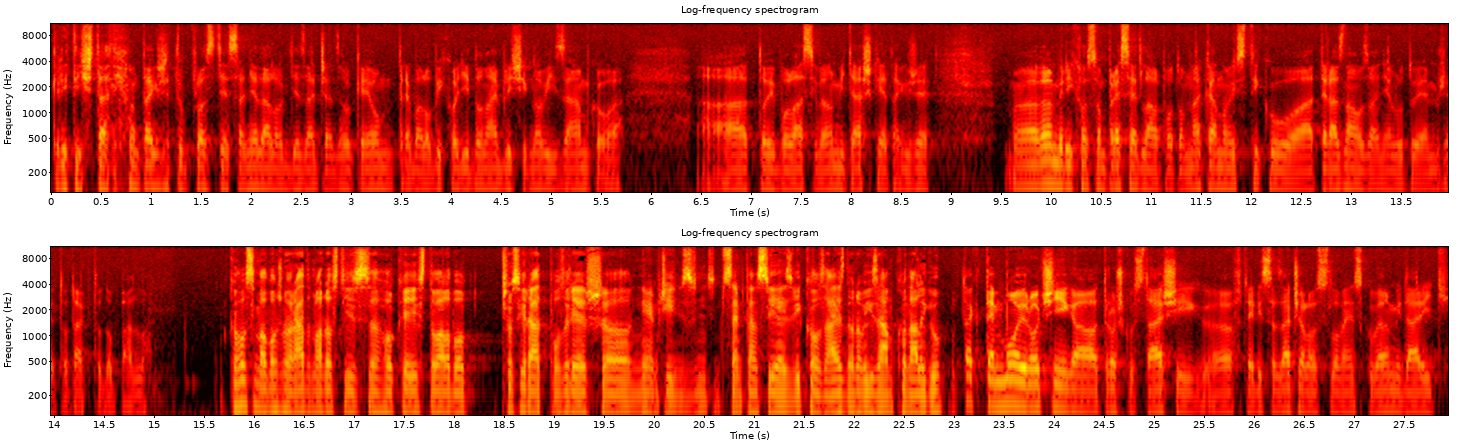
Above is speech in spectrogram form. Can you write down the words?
krytý štadión, takže tu proste sa nedalo kde začať s hokejom. Trebalo by chodiť do najbližších nových zámkov a, a to by bolo asi veľmi ťažké, takže e, veľmi rýchlo som presedlal potom na kanoistiku a teraz naozaj nelutujem, že to takto dopadlo. Koho si mal možno rád v mladosti z hokejistov alebo čo si rád pozrieš, e, neviem, či sem tam si aj zvykol zájsť do nových zámkov na ligu? Tak ten môj ročník a trošku starší, e, vtedy sa začalo Slovensku veľmi dariť. E,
